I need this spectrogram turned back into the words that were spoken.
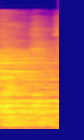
Hey!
